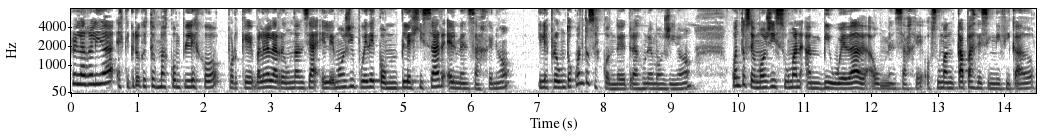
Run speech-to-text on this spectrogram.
Pero la realidad es que creo que esto es más complejo porque, valga la redundancia, el emoji puede complejizar el mensaje, ¿no? Y les pregunto, ¿cuánto se esconde detrás de un emoji, ¿no? ¿Cuántos emojis suman ambigüedad a un mensaje o suman capas de significado?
